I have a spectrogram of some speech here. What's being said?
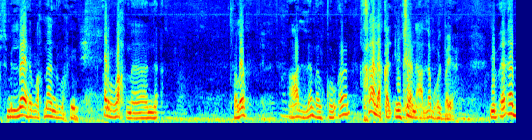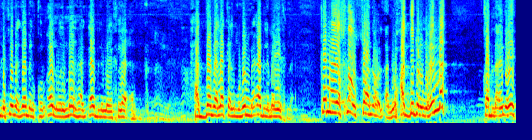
بسم الله الرحمن الرحيم. الرحمن. خلاص؟ علم القرآن. خلق الإنسان علمه البيان. يبقى قبل كده جاب القرآن والمنهج قبل ما يخلقك. حدد لك المهمة قبل ما يخلق. كما يصنع الصانع الآن. يحدد المهمة قبل أن إيه؟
